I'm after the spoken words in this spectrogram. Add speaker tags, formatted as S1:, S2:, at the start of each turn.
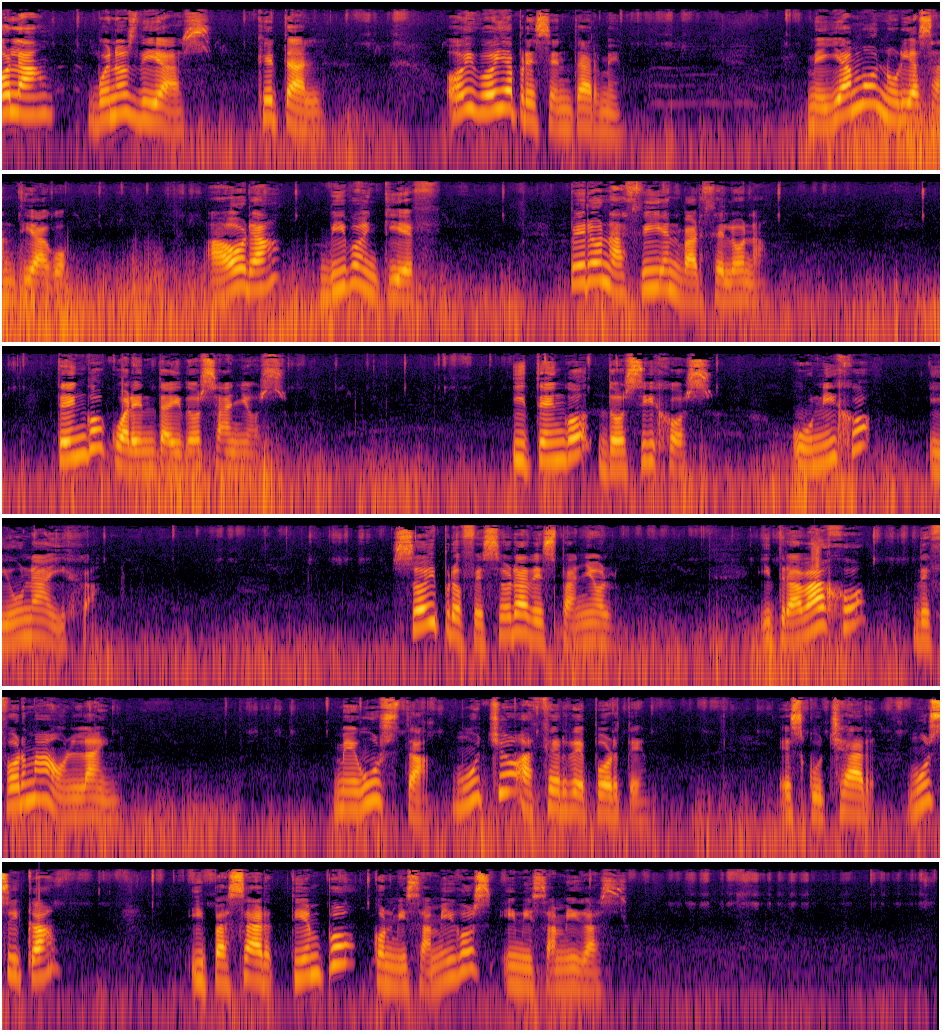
S1: Hola, buenos días. ¿Qué tal? Hoy voy a presentarme. Me llamo Nuria Santiago. Ahora vivo en Kiev, pero nací en Barcelona. Tengo 42 años y tengo dos hijos, un hijo y una hija. Soy profesora de español y trabajo de forma online. Me gusta mucho hacer deporte, escuchar música y pasar tiempo con mis amigos y mis amigas.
